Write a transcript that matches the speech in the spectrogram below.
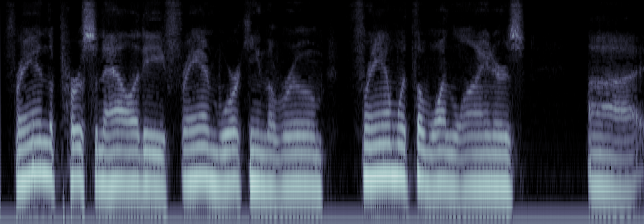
Fran, the personality, Fran working the room, Fran with the one liners, uh,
